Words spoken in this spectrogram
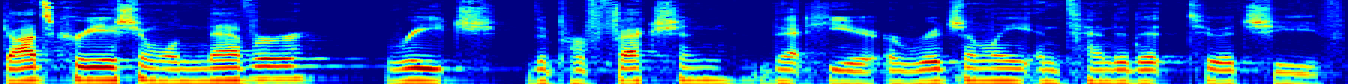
God's creation will never reach the perfection that he originally intended it to achieve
